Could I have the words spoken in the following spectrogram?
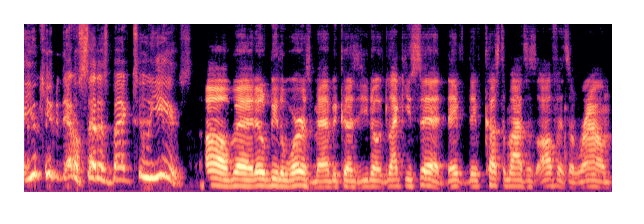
You kidding? That'll set us back two years. Oh man, it'll be the worst, man, because you know, like you said, they've they've customized his offense around,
